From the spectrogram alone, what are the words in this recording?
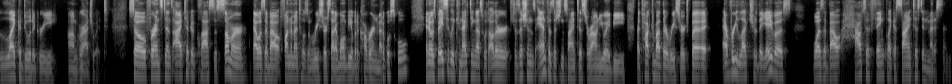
like a dual degree um, graduate. So, for instance, I took a class this summer that was about fundamentals and research that I won't be able to cover in medical school. And it was basically connecting us with other physicians and physician scientists around UAB that talked about their research. But every lecture they gave us was about how to think like a scientist in medicine.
